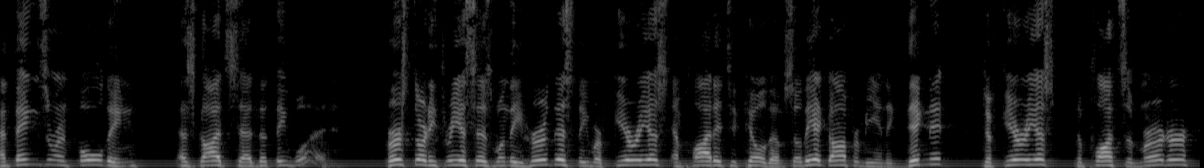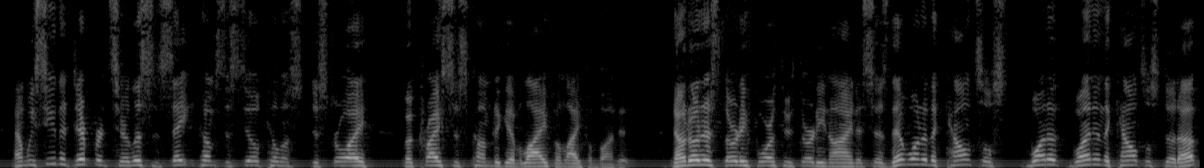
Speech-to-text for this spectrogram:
and things are unfolding as God said that they would. Verse 33, it says, When they heard this, they were furious and plotted to kill them. So they had gone from being indignant to furious to plots of murder. And we see the difference here. Listen, Satan comes to steal, kill, and destroy, but Christ has come to give life and life abundant. Now notice 34 through 39. It says, Then one of the councils, one, of, one in the council stood up,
